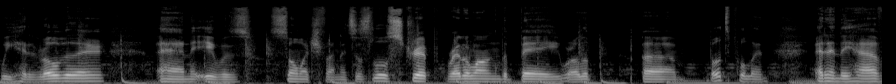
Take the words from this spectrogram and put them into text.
We headed over there, and it was so much fun. It's this little strip right along the bay where all the um, boats pull in, and then they have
